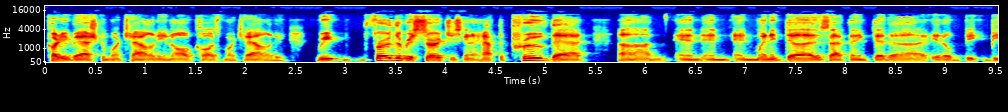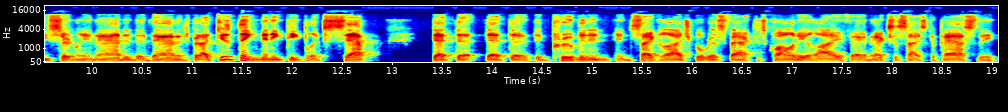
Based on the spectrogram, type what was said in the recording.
cardiovascular mortality and all cause mortality. Re- further research is going to have to prove that. Um, and and and when it does, I think that uh, it'll be, be certainly an added advantage. But I do think many people accept that the that the improvement in, in psychological risk factors, quality of life, and exercise capacity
